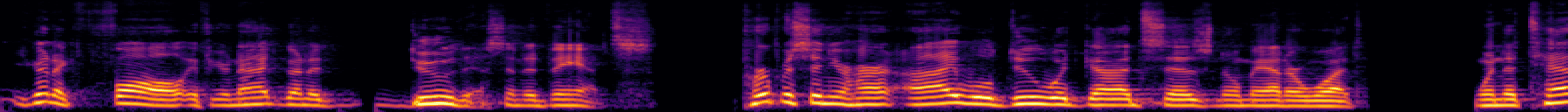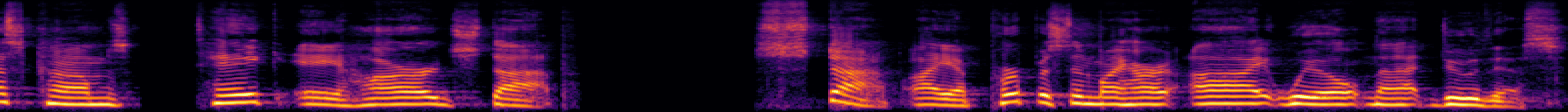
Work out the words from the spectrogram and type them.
You're going to fall if you're not going to do this in advance. Purpose in your heart I will do what God says no matter what. When the test comes, take a hard stop. Stop. I have purpose in my heart. I will not do this.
